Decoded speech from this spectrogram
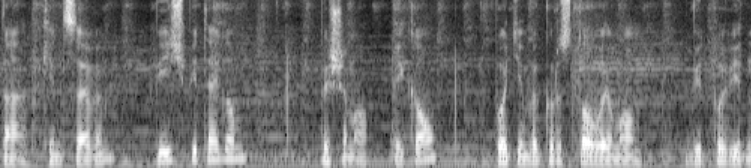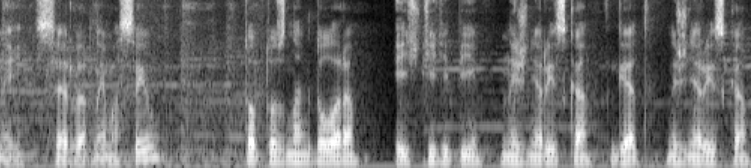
та кінцевим PHP тегом пишемо echo, потім використовуємо відповідний серверний масив, тобто знак долара HTTP нижня риска get нижня риска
